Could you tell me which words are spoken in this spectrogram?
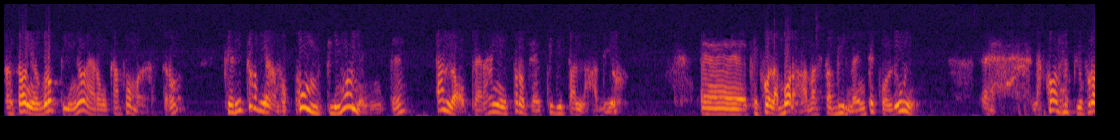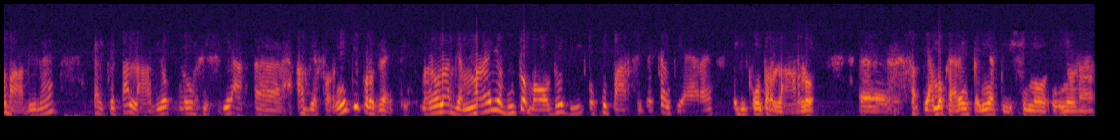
Antonio Groppino era un capomastro che ritroviamo continuamente all'opera nei progetti di Palladio, eh, che collaborava stabilmente con lui. Eh, la cosa più probabile è che Palladio non si sia, eh, abbia fornito i progetti, ma non abbia mai avuto modo di occuparsi del cantiere e di controllarlo. Eh, sappiamo che era impegnatissimo in una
